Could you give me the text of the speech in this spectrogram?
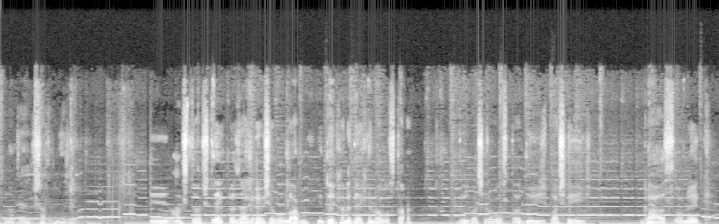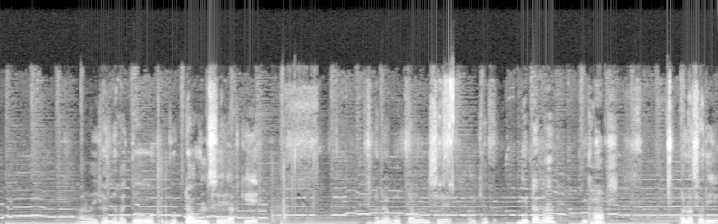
আপনাদের সাথে নিয়ে যাব। এই আস্তে আস্তে একটা জায়গায় এসে বললাম কিন্তু এখানে দেখেন অবস্থা। দুই পাশের অবস্থা, দুই পাশেই গাছ অনেক। আর ওইখানে হয়তো ভুট্টা বুনছে আর কি। এখানে ভুট্টা বুনছে, ওই ক্ষেত্রে ভুট্টা না, ঘাস। না সরি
